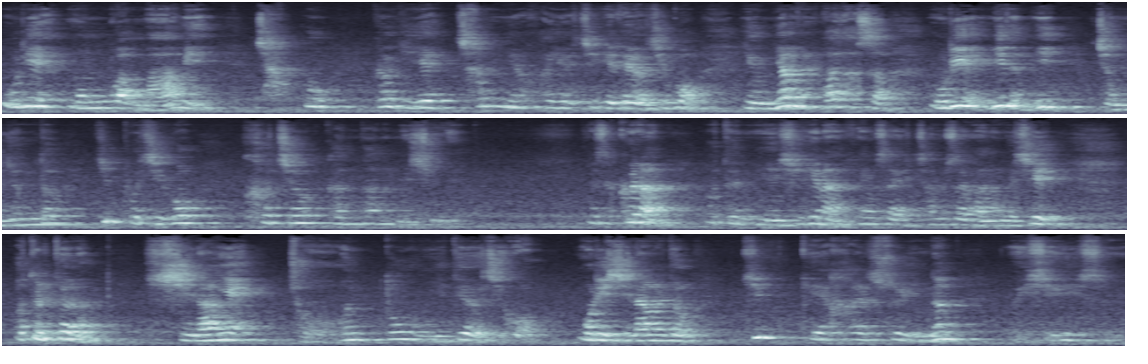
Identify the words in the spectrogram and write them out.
우리의 몸과 마음이 자꾸 거기에 참여하여지게 되어지고 영향을 받아서 우리의 믿음이 점점 더 깊어지고 커져 간다는 것입니다. 그래서 그런 어떤 예식이나 행사에 참석하는 것이 어떨 때는 신앙에 좋은 도움이 되어지고 우리 신앙을 더 깊게 할 수 있는 의식이 있습니다.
